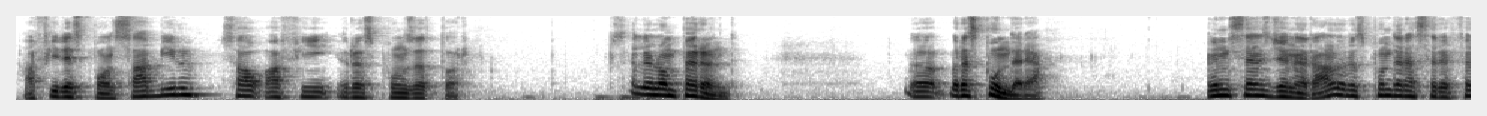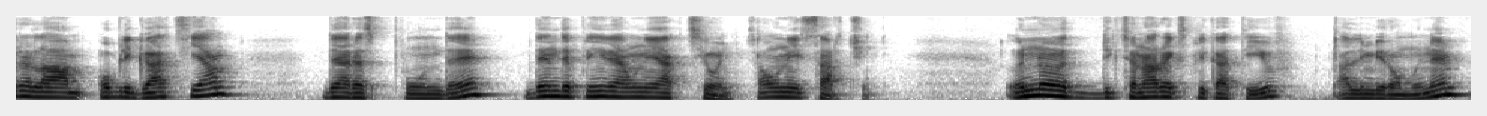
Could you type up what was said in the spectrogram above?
A fi responsabil sau a fi răspunzător. Să le luăm pe rând. uh, răspunderea. În sens general, răspunderea se referă la obligația de a răspunde de îndeplinirea unei acțiuni sau unei sarcini. În uh, dicționarul explicativ al limbii române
